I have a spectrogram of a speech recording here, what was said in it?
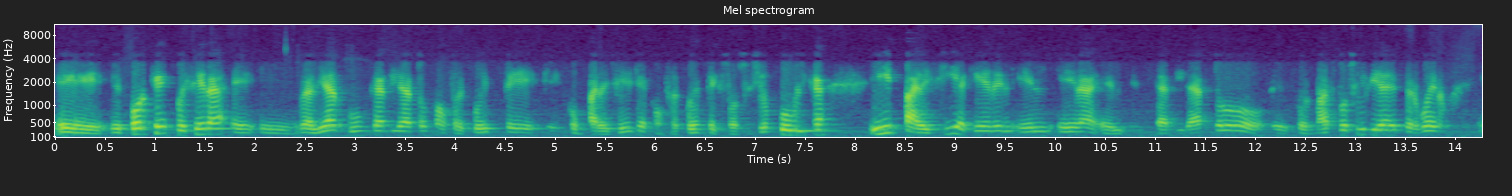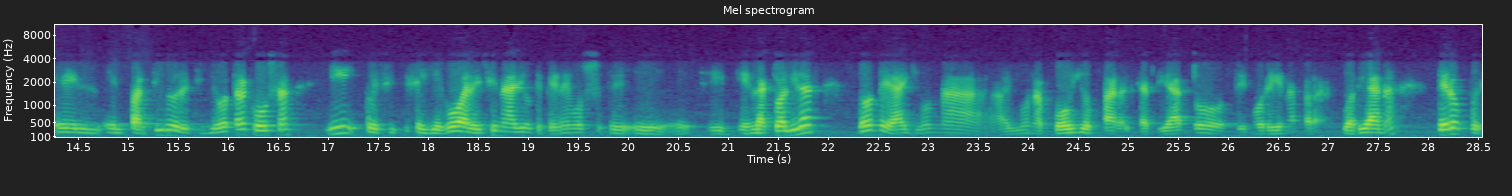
eh, porque pues era eh, en realidad un candidato con frecuente eh, comparecencia, con frecuente exposición pública, y parecía que él, él era el candidato eh, con más posibilidades, pero bueno, el, el partido decidió otra cosa y pues se llegó al escenario que tenemos en la actualidad donde hay una hay un apoyo para el candidato de Morena, para Guadiana, pero pues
